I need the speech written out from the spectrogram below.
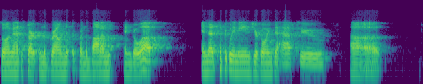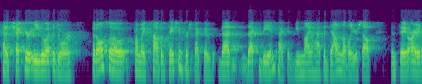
so I'm going to have to start from the ground, from the bottom, and go up. And that typically means you're going to have to uh, kind of check your ego at the door, but also from a compensation perspective, that that could be impacted. You might have to down level yourself and say, all right,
